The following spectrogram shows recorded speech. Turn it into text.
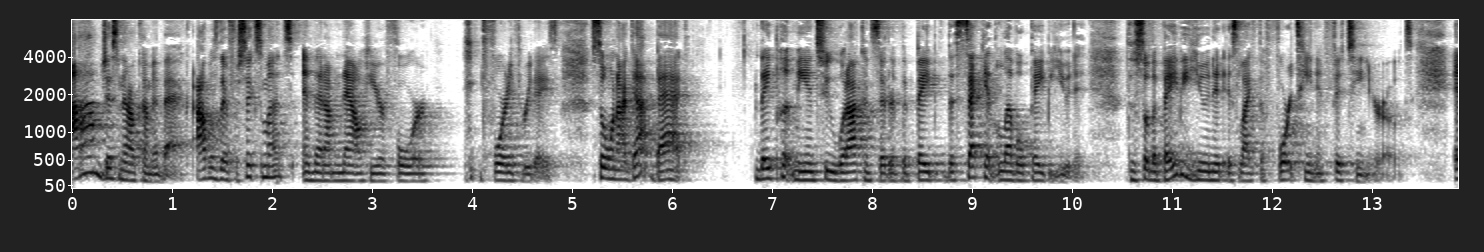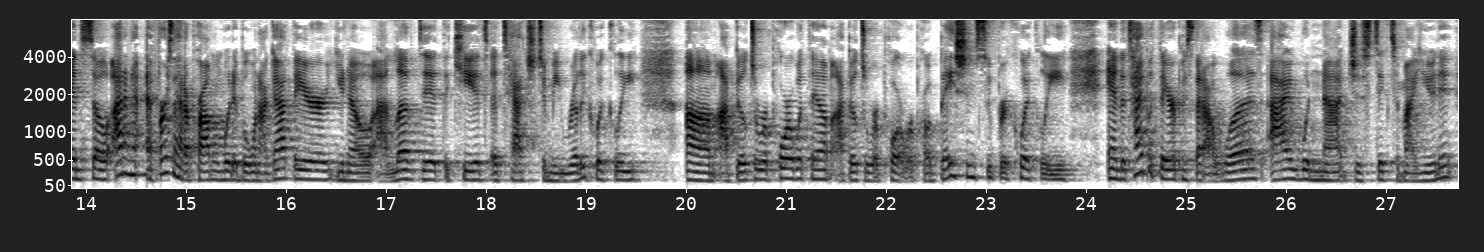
I'm just now coming back. I was there for six months and then I'm now here for 43 days. So when I got back, they put me into what I consider the baby, the second level baby unit. So the baby unit is like the 14 and 15 year olds. And so I don't know. at first I had a problem with it, but when I got there, you know, I loved it. The kids attached to me really quickly. Um, I built a rapport with them. I built a rapport with probation super quickly. And the type of therapist that I was, I would not just stick to my unit.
